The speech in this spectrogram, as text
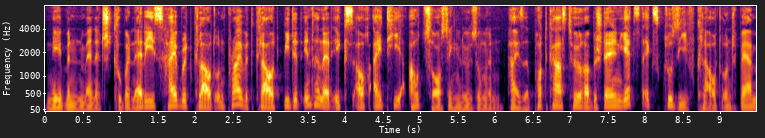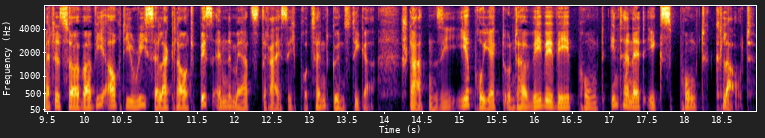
Neben Managed Kubernetes, Hybrid Cloud und Private Cloud bietet InternetX auch IT-Outsourcing-Lösungen. Heise Podcast-Hörer bestellen jetzt exklusiv Cloud und Bare Metal Server wie auch die Reseller Cloud bis Ende März 30% günstiger. Starten Sie Ihr Projekt unter www.internetx.cloud.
